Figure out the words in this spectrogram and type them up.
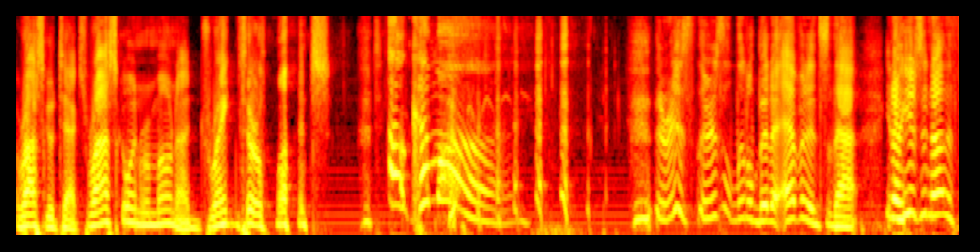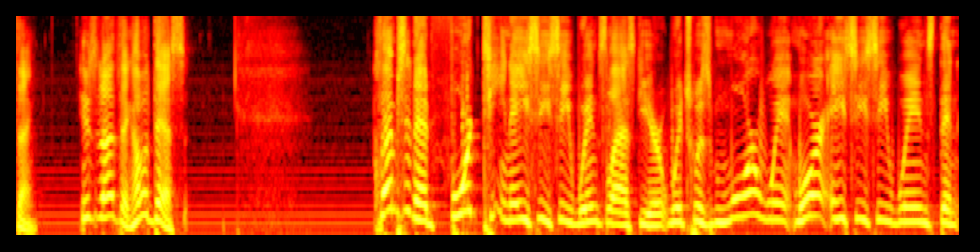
Roscoe text. Roscoe and Ramona drank their lunch. Oh, come on. there is there is a little bit of evidence of that. You know, here's another thing. Here's another thing. How about this? Clemson had 14 ACC wins last year, which was more win, more ACC wins than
